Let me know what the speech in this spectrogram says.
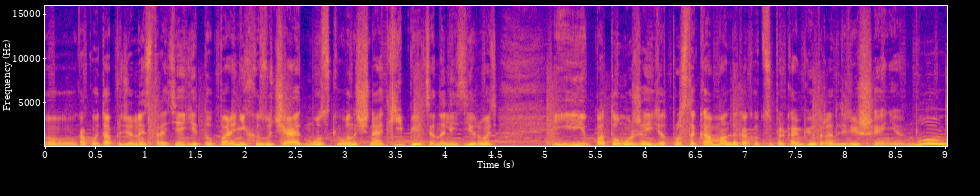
э, какой-то определенной стратегии, то парень их изучает, мозг его начинает кипеть, анализировать, и потом уже идет просто команда, как вот суперкомпьютера для решения. Ну,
